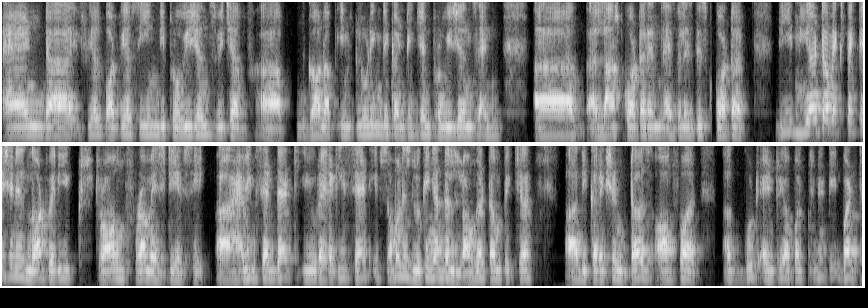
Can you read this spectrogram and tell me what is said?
And uh, if we have, what we have seen, the provisions which have uh, gone up, including the contingent provisions and uh, uh last quarter and as well as this quarter, the near-term expectation is not very strong from HDFC. Uh, having said that, you rightly said, if someone is looking at the longer-term picture, uh, the correction does offer a good entry opportunity, but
